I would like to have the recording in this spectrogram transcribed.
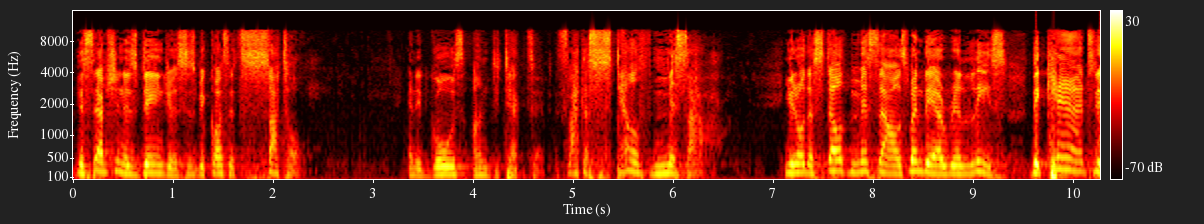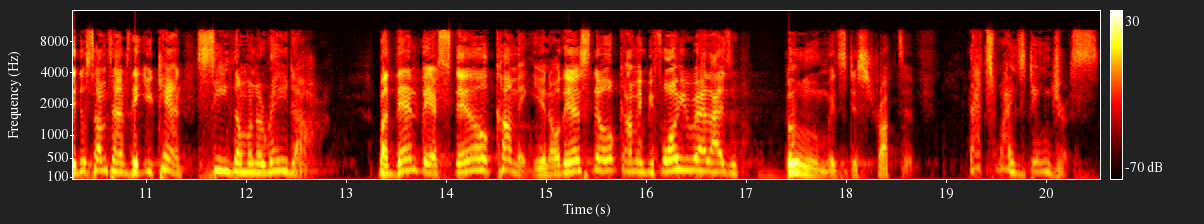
deception is dangerous is because it's subtle and it goes undetected. It's like a stealth missile. You know, the stealth missiles, when they are released, they can't, they do sometimes you can't see them on the radar. But then they're still coming, you know, they're still coming before you realize, boom, it's destructive. That's why it's dangerous.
